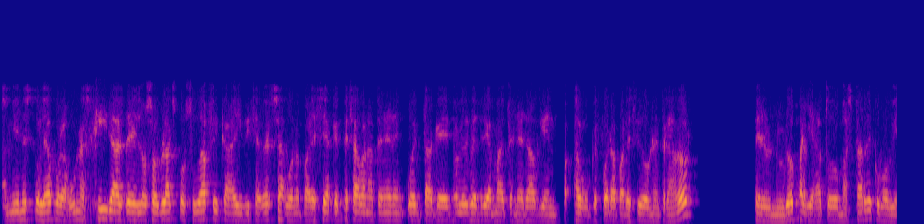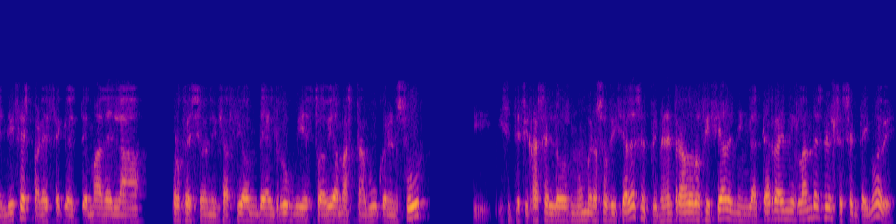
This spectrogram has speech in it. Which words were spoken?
también espoleado por algunas giras de los All Blacks por Sudáfrica y viceversa, bueno, parecía que empezaban a tener en cuenta que no les vendría mal tener a alguien, algo que fuera parecido a un entrenador, pero en Europa llega todo más tarde, como bien dices, parece que el tema de la profesionalización del rugby es todavía más tabú que en el sur, y, si te fijas en los números oficiales, el primer entrenador oficial en Inglaterra y en Irlanda es del 69,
